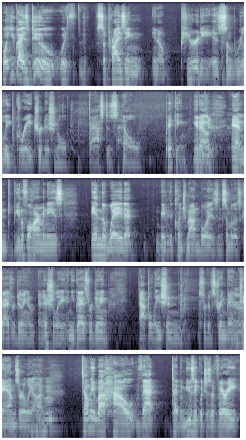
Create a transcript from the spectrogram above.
what you guys do with surprising, you know, purity is some really great traditional fast as hell picking, you know, you. and beautiful harmonies in the way that maybe the Clinch Mountain Boys and some of those guys were doing initially, and you guys were doing Appalachian sort of string band jams early mm-hmm. on. Tell me about how that type of music, which is a very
